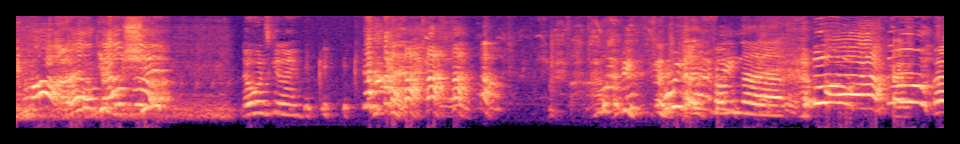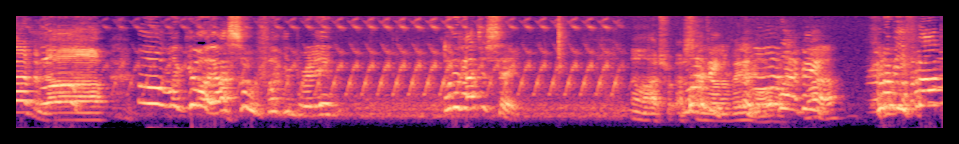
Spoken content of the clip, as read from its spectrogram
Come on, Don't help give a help shit. No one's gonna. We got from the. Oh, Oh my god, that's so fucking brilliant. What did I just say? no. Oh, I, tr- I said unavailable. Well, Flabby, flabby!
